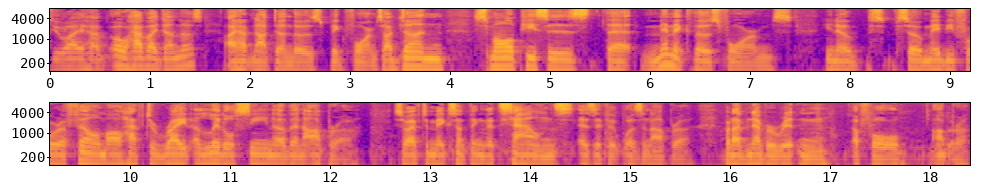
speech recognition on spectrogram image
Do I have? Oh, have I done those? I have not done those big forms. I've done small pieces that mimic those forms. You know, so maybe for a film, I'll have to write a little scene of an opera. So I have to make something that sounds as if it was an opera. But I've never written a full opera.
